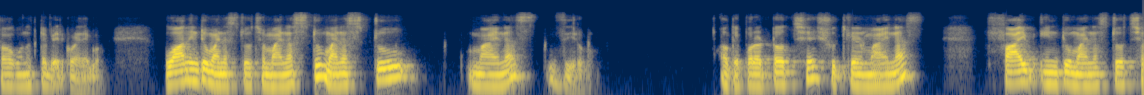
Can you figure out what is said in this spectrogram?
সহগুণকটা বের করে নেব। ওয়ান ইন্টু মাইনাস টু হচ্ছে minus two minus two minus zero okay পরেরটা হচ্ছে সূত্রের minus five into minus two হচ্ছে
